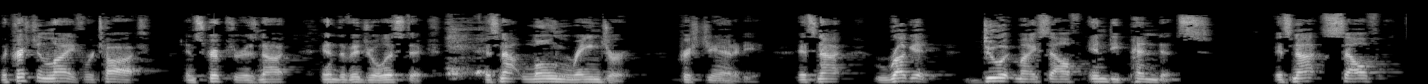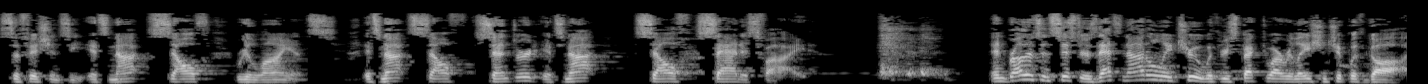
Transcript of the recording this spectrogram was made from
The Christian life we're taught in Scripture is not individualistic. It's not Lone Ranger Christianity. It's not rugged do it myself independence. It's not self sufficiency. It's not self reliance. It's not self centered. It's not self satisfied. And brothers and sisters, that's not only true with respect to our relationship with God,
